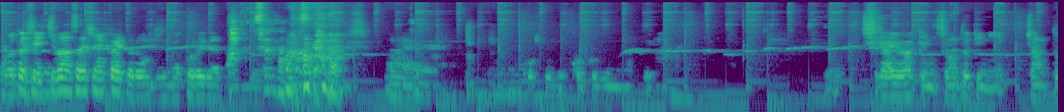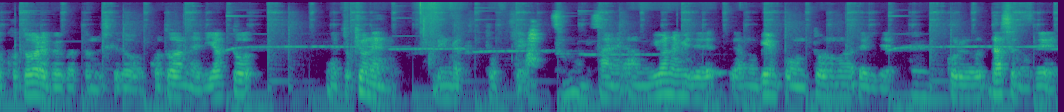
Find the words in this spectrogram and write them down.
私一番最初に書いた論文がこれだったんで。そうなんですか。はい。国文、国文になっている。白岩家にその時にちゃんと断ればよかったんですけど、断らないで、やっとえっと、去年連絡取って、あ、そうなんですはい、あの岩波であの原本遠野物語でこれを出すので,、で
